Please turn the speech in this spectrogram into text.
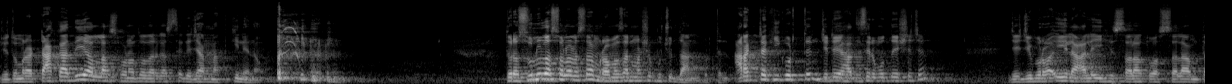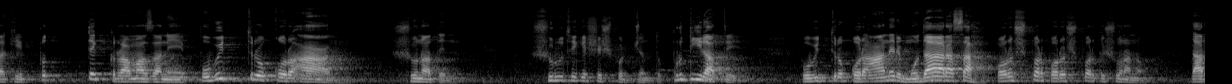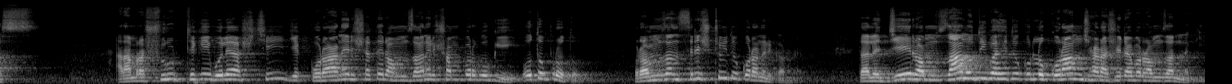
যে, তোমরা টাকা দিয়ে আল্লাহ সোনাতার কাছ থেকে জান্নাত কিনে নাও। তো রাসুল্লাহ সাল্লাহ সাল্লাম রমজান মাসে প্রচুর দান করতেন। আরেকটা কী করতেন, যেটা হাদিসের মধ্যে এসেছে? যে জিব্রাইল আলিহি সালাতাম তাকে প্রত্যেক রমাজানে পবিত্র কোরআন শোনাতেন। শুরু থেকে শেষ পর্যন্ত, প্রতি রাতে পবিত্র কোরআনের মোদারাসাহ পরস্পর পরস্পরকে শোনানো, দার্স। আর আমরা শুরুর থেকেই বলে আসছি যে কোরআনের সাথে রমজানের সম্পর্ক কি? ওতপ্রোত। রমজান শ্রেষ্ঠই তো কোরআনের কারণে। তাহলে যে রমজান অতিবাহিত করল কোরআন ছাড়া, সেটা আবার রমজান নাকি?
